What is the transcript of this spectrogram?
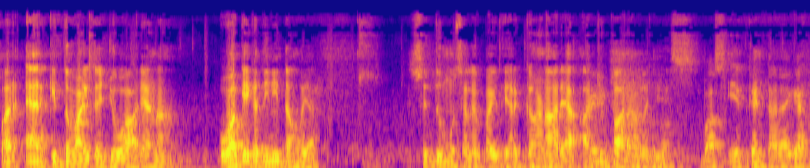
ਪਰ ਐਰ ਕੀ ਦੀਵਾਲੀ ਤੇ ਜੋ ਆ ਰਿਹਾ ਨਾ, ਉਹ ਅੱਗੇ ਕਦੀ ਨਹੀਂ ਇਦਾਂ ਹੋਇਆ। ਸਿੱਧੂ ਮੂਸੇਵਾਲੇ ਬਾਈ ਤੇ ਯਾਰ ਗਾਣਾ ਆ ਰਿਹਾ ਅੱਜ 12 ਵਜੇ। ਬਸ 1 ਘੰਟਾ ਰਹਿ ਗਿਆ।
